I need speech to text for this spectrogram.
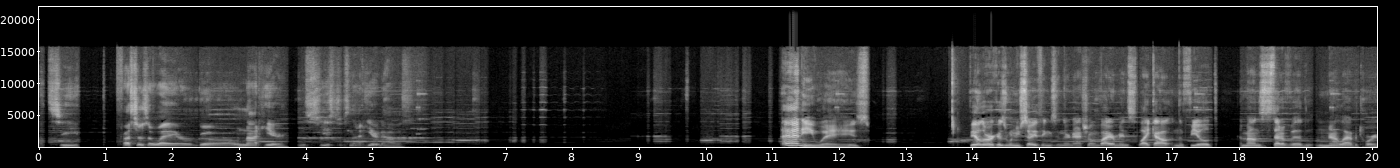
Let's see. Professor's away or go not here. He's, he's just not here, Dallas. Anyways, field work is when you study things in their natural environments, like out in the field and mountains, instead of in a laboratory.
